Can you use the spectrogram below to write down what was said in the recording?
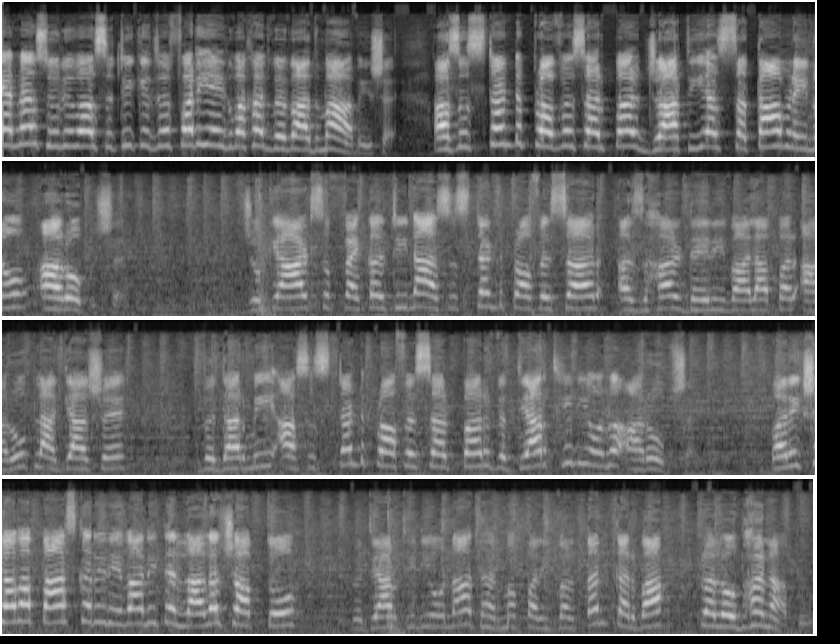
એમએસ યુનિવર્સિટી કે જે ફરી એક વખત વિવાદમાં આવી છે. આસિસ્ટન્ટ પ્રોફેસર પર જાતીય સતામણીનો આરોપ છે. જો કે આર્ટ્સ ફેકલ્ટીના આસિસ્ટન્ટ પ્રોફેસર અઝહર ડેરીવાલા પર આરોપ લાગ્યા છે. વિધર્મી આસિસ્ટન્ટ પ્રોફેસર પર વિદ્યાર્થીનીઓનો આરોપ છે. પરીક્ષામાં પાસ કરી દેવાની તે લાલચ આપતો વિદ્યાર્થીનીઓના ધર્મ પરિવર્તન કરવા પ્રલોભન આપ્યું.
